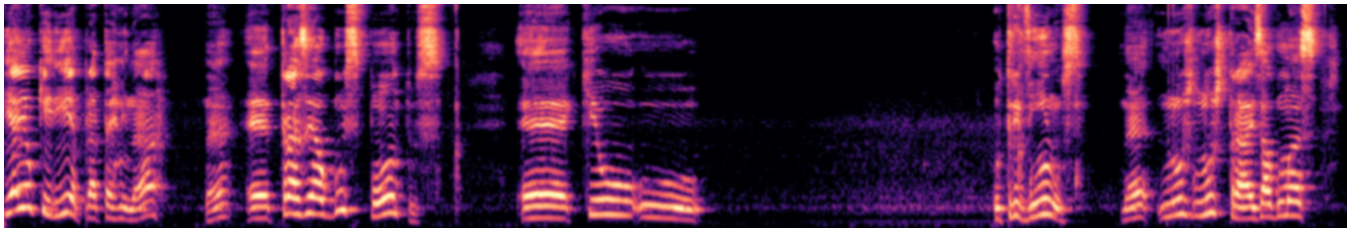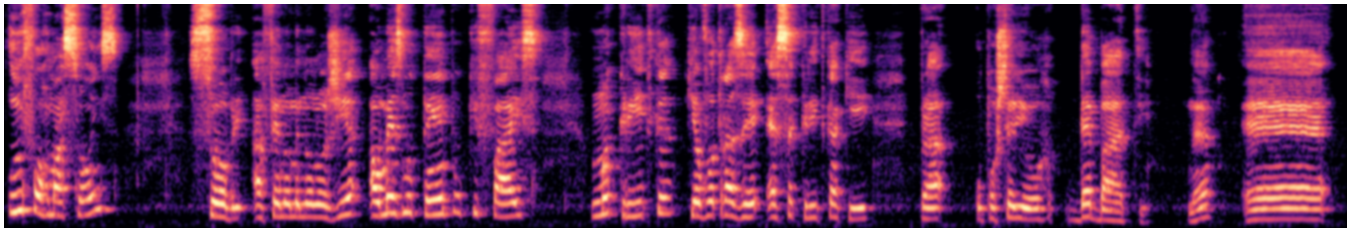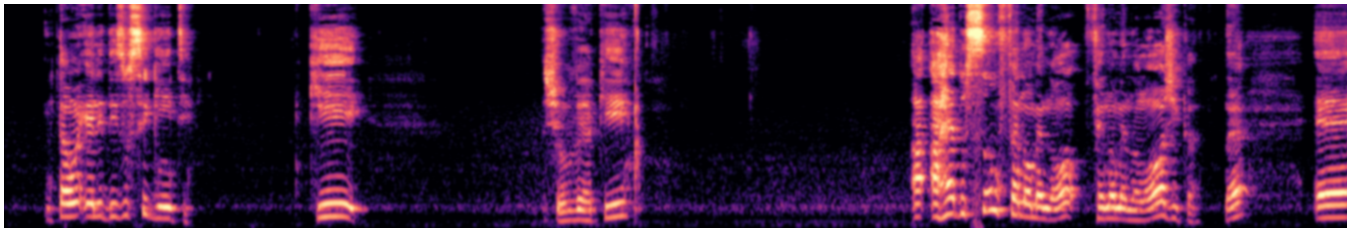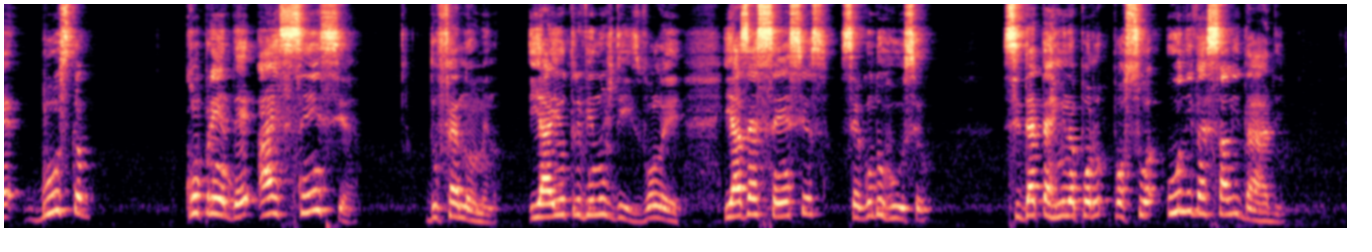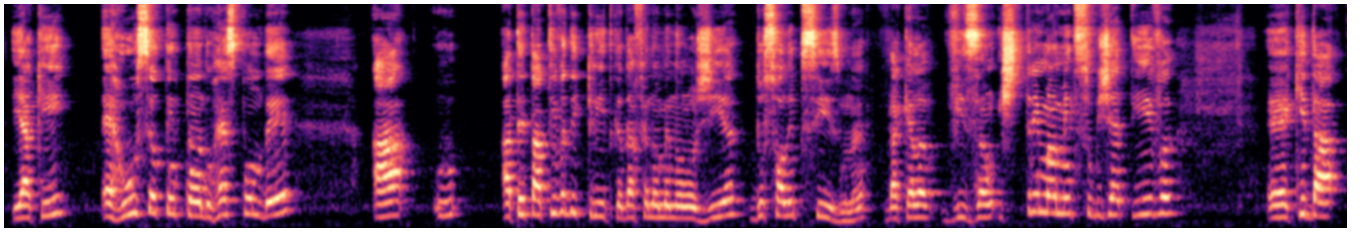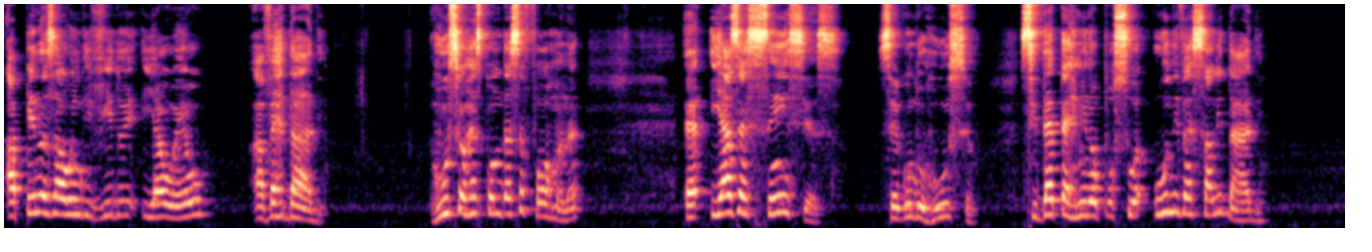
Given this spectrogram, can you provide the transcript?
E aí eu queria, para terminar, né, é, trazer alguns pontos é, que o, o, o Trivinos né, nos, nos traz algumas informações sobre a fenomenologia, ao mesmo tempo que faz uma crítica, que eu vou trazer essa crítica aqui para o posterior debate. Né? É, então ele diz o seguinte, que deixa eu ver aqui a, a redução fenomeno, fenomenológica né, é, busca compreender a essência do fenômeno. E aí o Trivi nos diz, vou ler, e as essências, segundo Russell, se determinam por, por sua universalidade. E aqui é Russell tentando responder a, a tentativa de crítica da fenomenologia do solipsismo, né? daquela visão extremamente subjetiva é, que dá apenas ao indivíduo e ao eu a verdade. Russell responde dessa forma, né? É, e as essências, segundo Russell, se determinam por sua universalidade.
